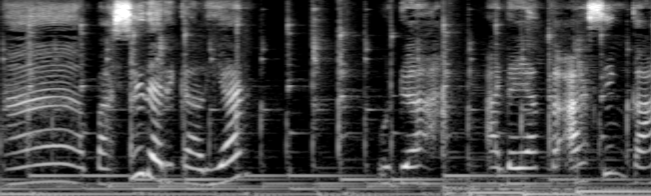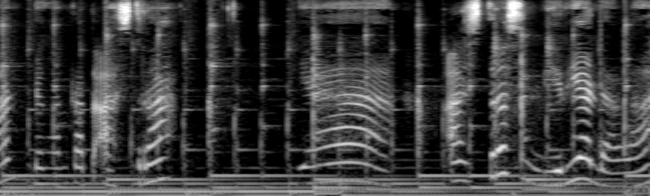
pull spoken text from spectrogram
Nah, pasti dari kalian udah ada yang keasing kan dengan kata Astra? Ya, Astra sendiri adalah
